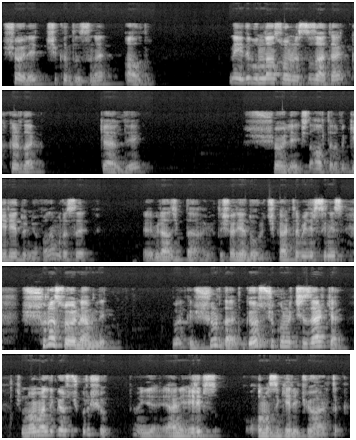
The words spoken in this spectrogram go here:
Şöyle çıkıntısını aldım. Neydi? Bundan sonrası zaten kıkırdak geldi. Şöyle işte alt tarafı geriye dönüyor falan. Burası birazcık daha hani dışarıya doğru çıkartabilirsiniz. Şurası önemli. Bakın şurada göz çukurunu çizerken şimdi normalde göz çukuru şu. Yani elips olması gerekiyor artık.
